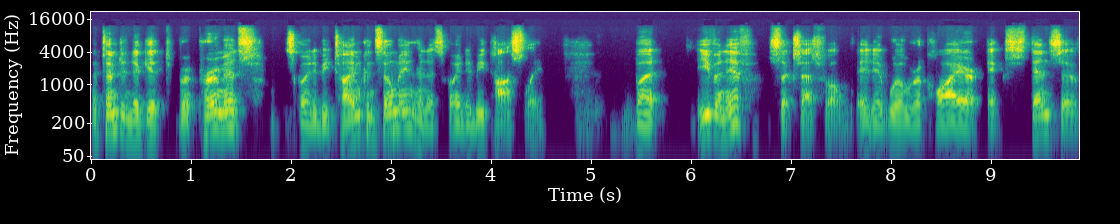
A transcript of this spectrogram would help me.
Attempting to get permits, is going to be time consuming and it's going to be costly. But even if successful, it, it will require extensive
